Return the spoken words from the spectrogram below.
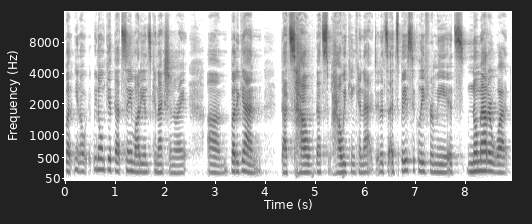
But you know, we don't get that same audience connection, right? Um, but again, that's how that's how we can connect. And it's it's basically for me, it's no matter what,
